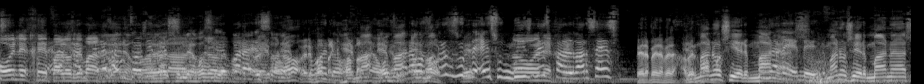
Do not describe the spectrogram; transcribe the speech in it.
ONG para los demás, la es un negocio. para eso. es un, business, para el Barça es Espera, espera, espera. Hermanos y hermanas, hermanos y hermanas,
